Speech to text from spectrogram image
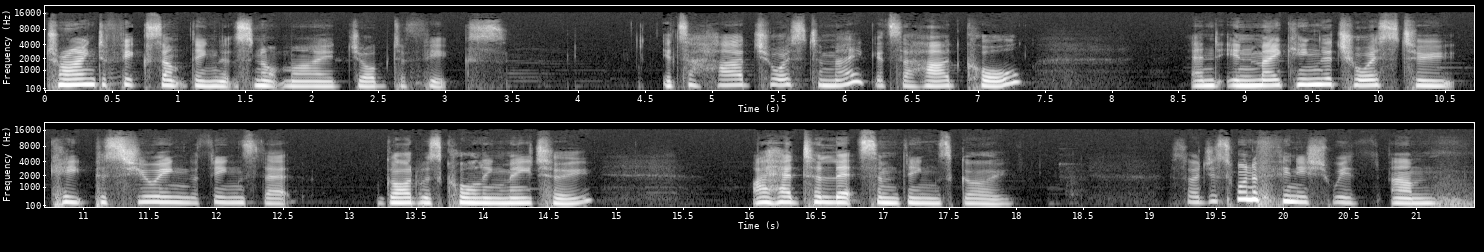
trying to fix something that's not my job to fix. It's a hard choice to make, it's a hard call. And in making the choice to keep pursuing the things that God was calling me to, I had to let some things go. So I just want to finish with um,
